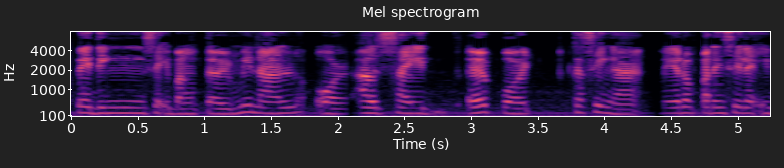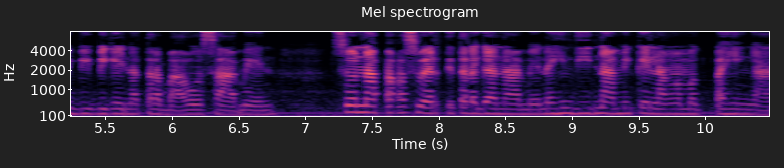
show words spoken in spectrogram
pwedeng sa ibang terminal or outside airport kasi nga mayroon pa rin silang ibibigay na trabaho sa amin. So napakaswerte talaga namin na hindi namin kailangan magpahinga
